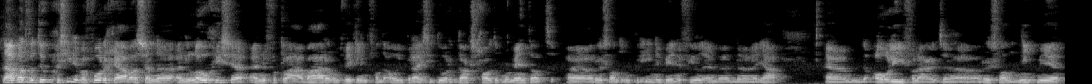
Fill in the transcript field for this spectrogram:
Nou, wat we natuurlijk gezien hebben vorig jaar was een, eh, een logische en verklaarbare ontwikkeling van de olieprijs die door het dak schoot op het moment dat uh, Rusland Oekraïne binnenviel en uh, ja, um, de olie vanuit Rusland niet meer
